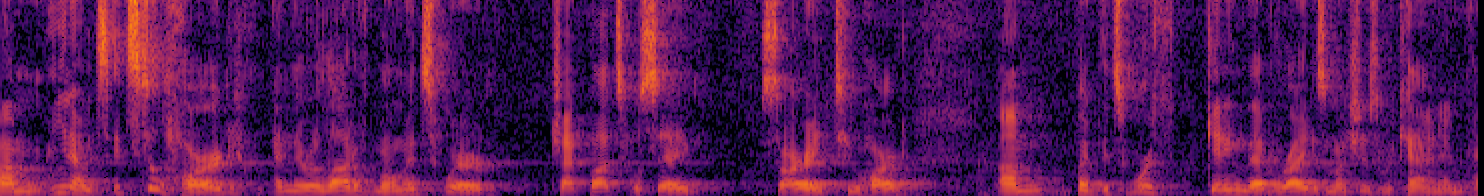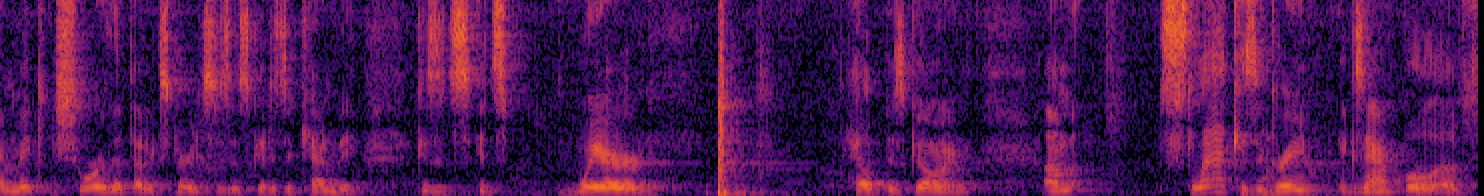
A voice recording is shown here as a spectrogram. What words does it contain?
Um, you know, it's, it's still hard, and there are a lot of moments where chatbots will say, sorry, too hard. Um, but it's worth getting that right as much as we can and, and making sure that that experience is as good as it can be, because it's, it's where help is going. Um, Slack is a great example of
